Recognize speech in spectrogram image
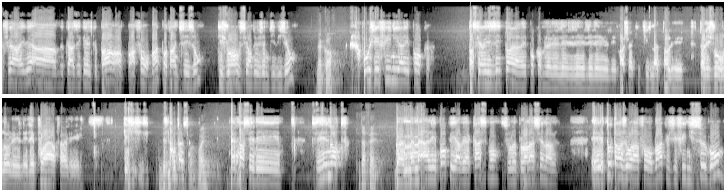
Je suis arrivé à me caser quelque part à Forbach pendant une saison, qui jouait aussi en deuxième division, D'accord. où j'ai fini à l'époque. Parce qu'il y avait des étoiles à l'époque, comme les, les, les, les, les, les machins qui filment maintenant les, dans les journaux, les, les, les points, enfin les. qui- Des qui notes, quoi. Maintenant, c'est des, des notes. tout à fait. Ben, même à l'époque, il y avait un classement sur le plan national. Et tout en jouant à Forbach, j'ai fini second,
